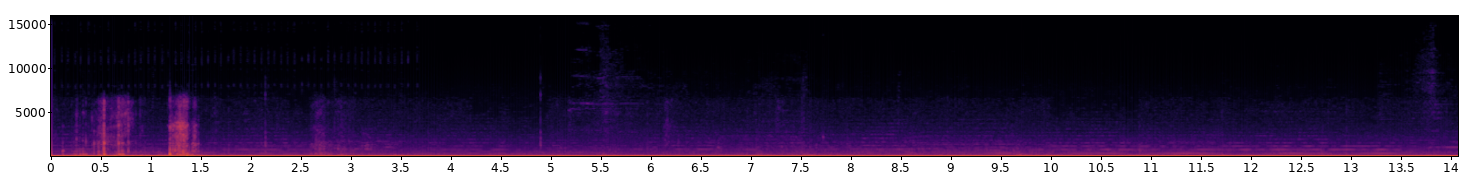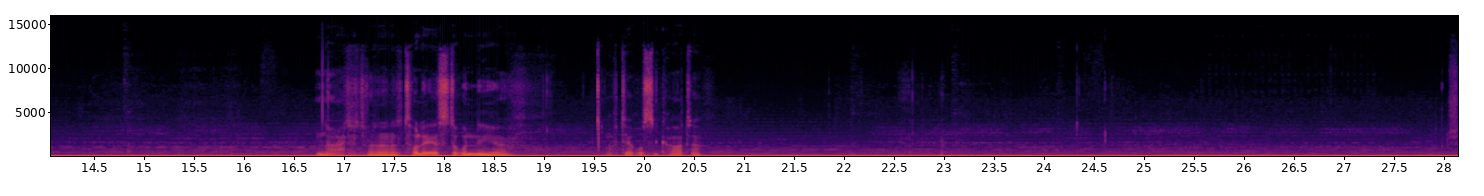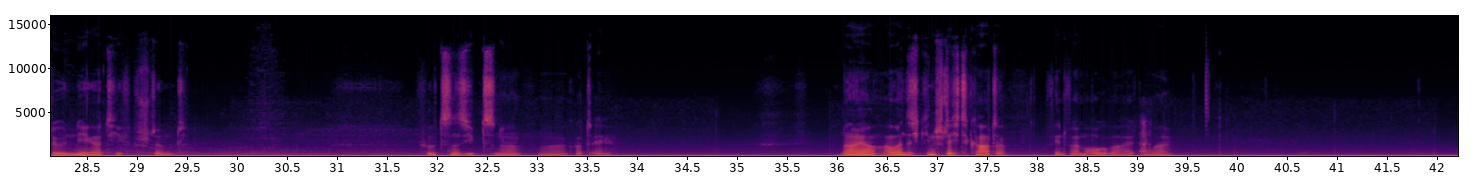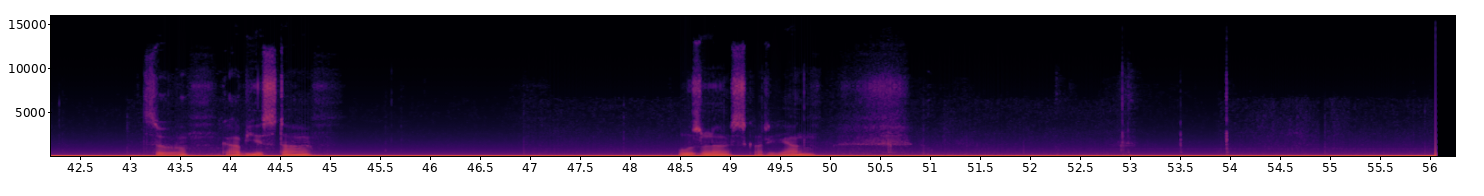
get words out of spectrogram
Na, das war eine tolle erste Runde hier. Auf der Russenkarte. Schön negativ bestimmt. 14, 17er. Na Gott, ey. Naja, aber an sich keine schlechte Karte. Auf jeden Fall im Auge behalten mal. So, Gabi ist da. Ursula ist gerade gegangen.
